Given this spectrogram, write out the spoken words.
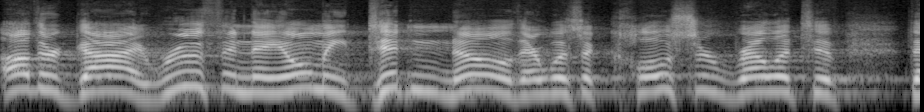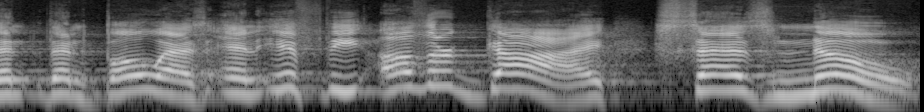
other guy. Ruth and Naomi didn't know there was a closer relative than, than Boaz. And if the other guy says no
